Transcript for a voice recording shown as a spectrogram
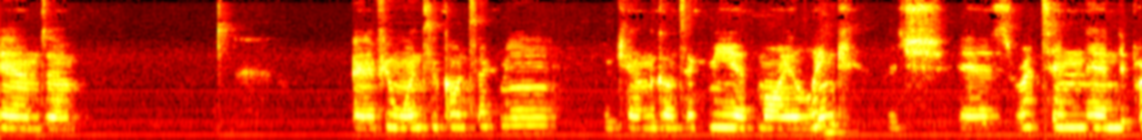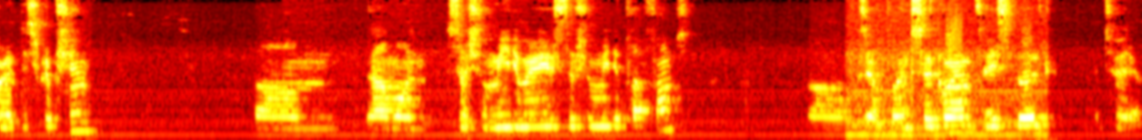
And um, and if you want to contact me, you can contact me at my link, which is written in the product description. Um, I'm on social media, various social media platforms. Uh, for example, Instagram, Facebook, and Twitter.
